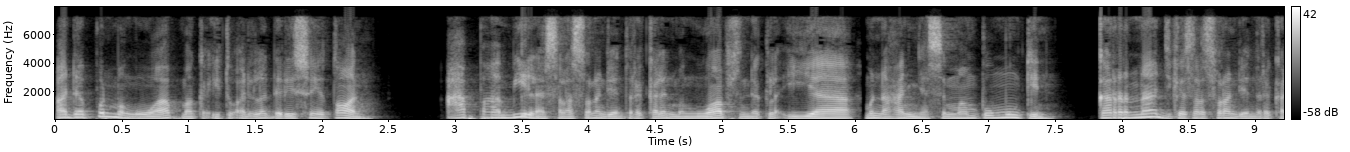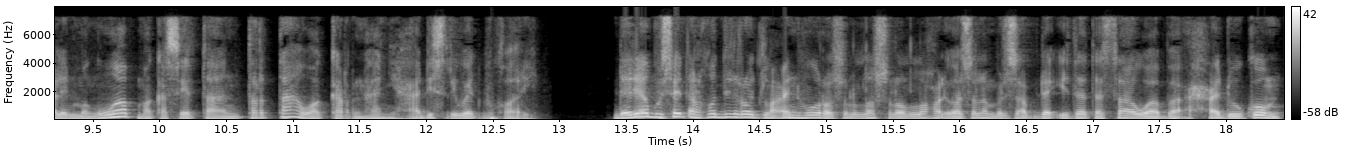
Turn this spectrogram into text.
Adapun menguap maka itu adalah dari syaitan. Apabila salah seorang di antara kalian menguap, hendaklah ia menahannya semampu mungkin. Karena jika salah seorang di antara kalian menguap, maka setan tertawa karenanya. Hadis riwayat Bukhari. Dari Abu Sa'id Al-Khudri radhiyallahu anhu Rasulullah shallallahu alaihi wasallam bersabda, "Idza tasawaba ahadukum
